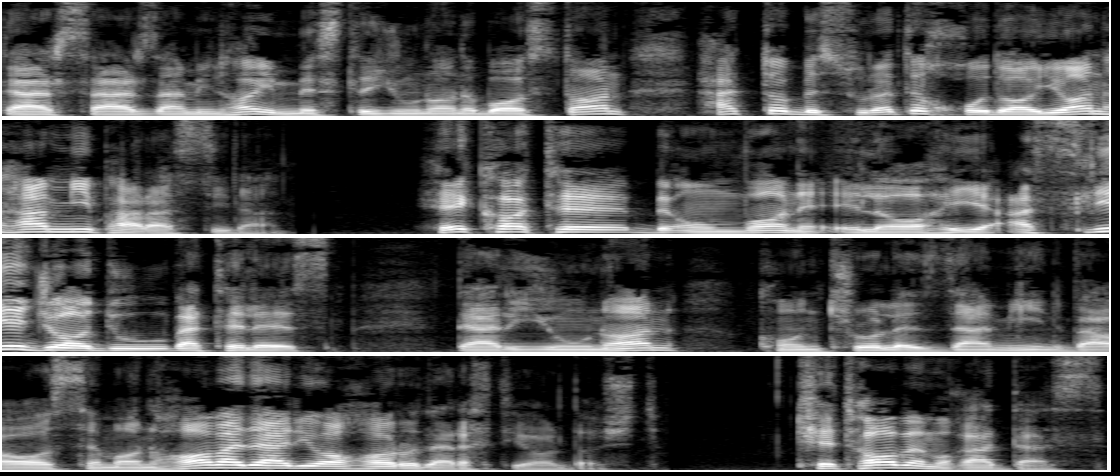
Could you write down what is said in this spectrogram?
در سرزمین های مثل یونان باستان حتی به صورت خدایان هم میپرستیدند هکاته به عنوان الهه اصلی جادو و تلسم در یونان کنترل زمین و آسمان ها و دریاها رو در اختیار داشت. کتاب مقدس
